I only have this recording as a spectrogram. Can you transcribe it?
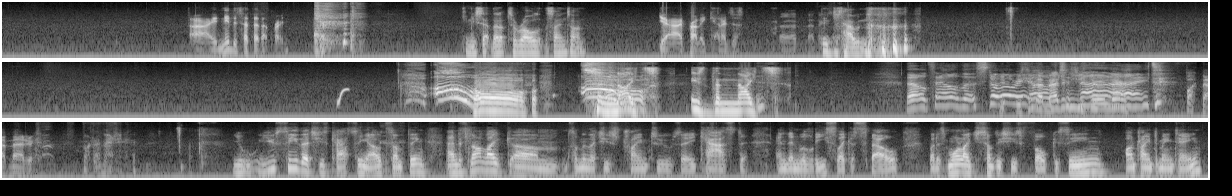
I need to set that up right. Can you set that up to roll at the same time? Yeah, I probably can. I just uh, I You just so. haven't. Oh! Oh! Tonight is the night. They'll tell the story see that of magic she's doing there? tonight. fuck that magic. fuck that magic. You you see that she's casting out something, and it's not like um, something that she's trying to say cast and then release like a spell, but it's more like something she's focusing on trying to maintain.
